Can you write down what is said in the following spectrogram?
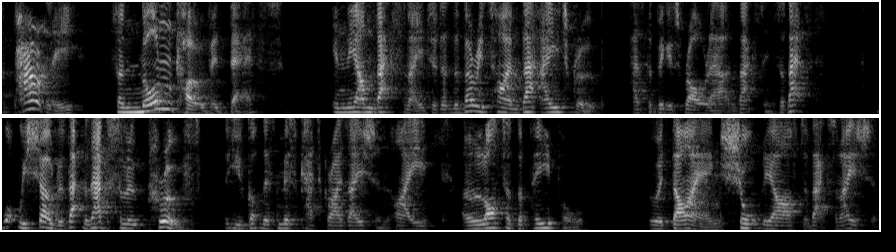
apparently for non COVID deaths in the unvaccinated at the very time that age group has the biggest rollout in vaccine. So that's what we showed was that was absolute proof that you've got this miscategorization, i.e., a lot of the people who are dying shortly after vaccination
